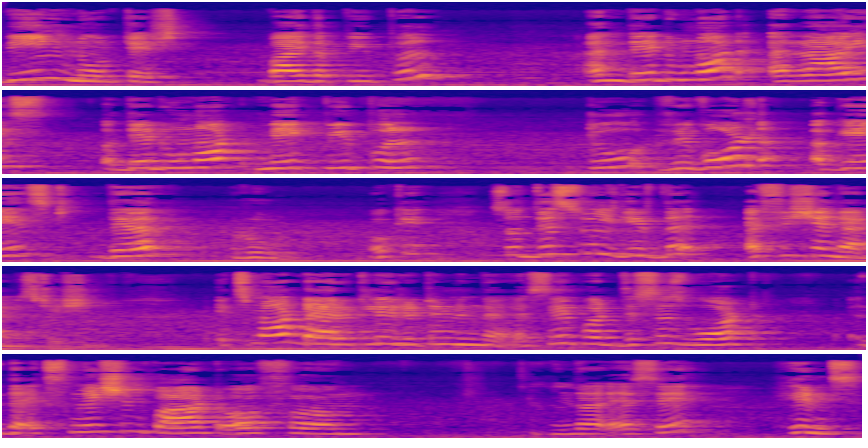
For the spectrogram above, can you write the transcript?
being noticed by the people and they do not arise they do not make people to revolt against their rule. Okay? So this will give the efficient administration it's not directly written in the essay but this is what the explanation part of um, the essay hints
